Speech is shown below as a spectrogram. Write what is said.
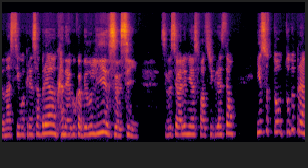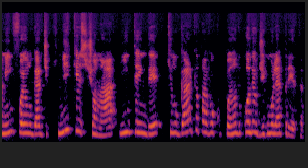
eu nasci uma criança branca, né, com o cabelo liso, assim. Se você olha minhas fotos de criança, então isso to, tudo para mim foi um lugar de me questionar e entender que lugar que eu estava ocupando quando eu digo mulher preta,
